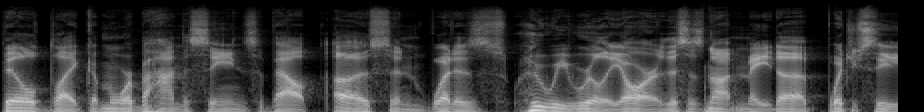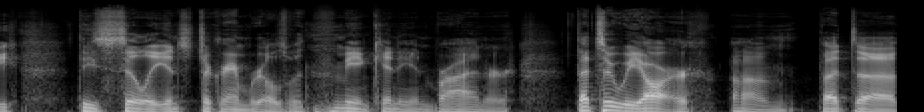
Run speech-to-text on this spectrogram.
build like a more behind the scenes about us and what is who we really are. This is not made up. What you see these silly Instagram reels with me and Kenny and Brian are that's who we are. Um, but uh,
